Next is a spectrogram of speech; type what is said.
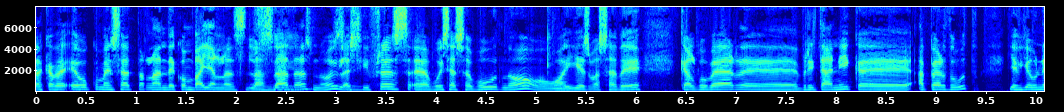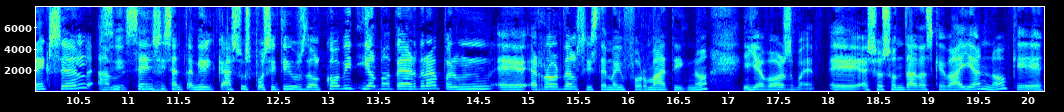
acabeu, heu començat parlant de com ballen les, les sí, dades, no? I sí. les xifres, eh, avui s'ha sabut, no? O ahir es va saber que el govern eh, britànic eh, ha perdut. Hi havia un Excel amb sí. 160.000 casos positius del Covid i el va perdre per un eh, error del sistema informàtic, no? I llavors, bé, eh, això són dades dades que ballen, no? que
